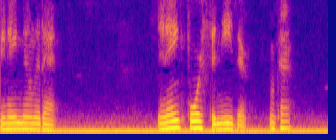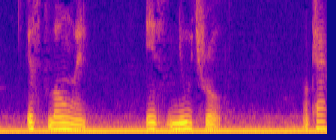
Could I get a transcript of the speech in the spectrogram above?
It ain't none of that. It ain't forcing either. Okay? It's flowing. It's neutral. Okay?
